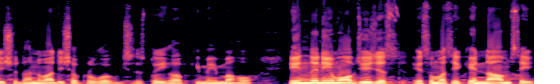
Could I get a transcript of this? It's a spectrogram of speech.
ईश्वर धन्यवाद ईश्वर प्रभु तो यह आपकी महिमा हो। In the name of Jesus Yeshu Masih के नाम से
